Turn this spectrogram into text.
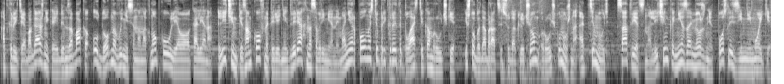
Открытие багажника и бензобака удобно вынесено на кнопку у левого колена. Личинки замков на передних дверях на современный манер полностью прикрыты пластиком ручки. И чтобы добраться сюда ключом, ручку нужно оттянуть. Соответственно, личинка не замерзнет после зимней мойки динамики.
